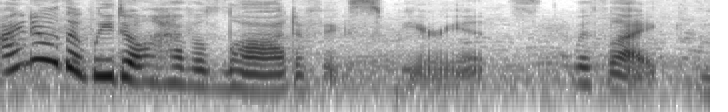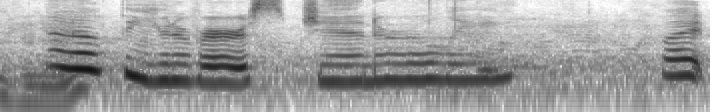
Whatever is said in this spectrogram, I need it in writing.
I know that we don't have a lot of experience with, like, you know, the universe generally. But,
